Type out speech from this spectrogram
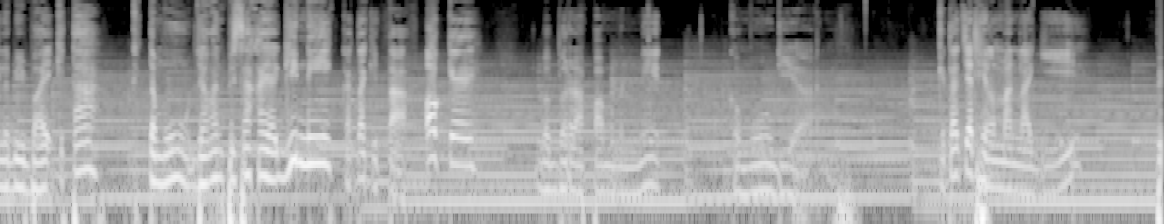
Lebih baik kita ketemu, jangan pisah kayak gini, kata kita. Oke. Beberapa menit kemudian kita chat Hilman lagi. P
